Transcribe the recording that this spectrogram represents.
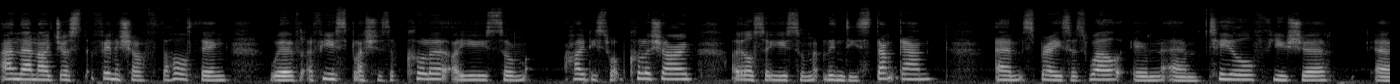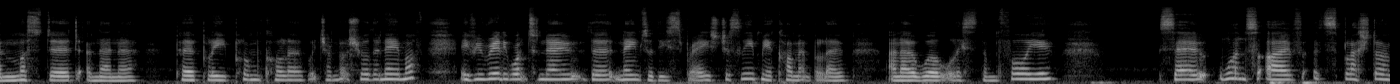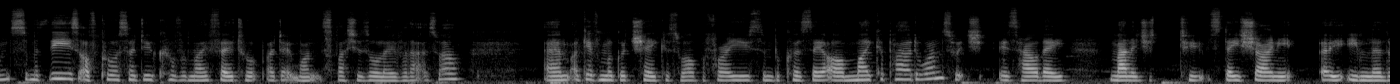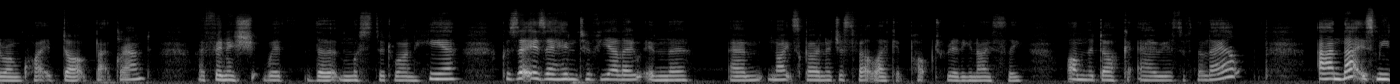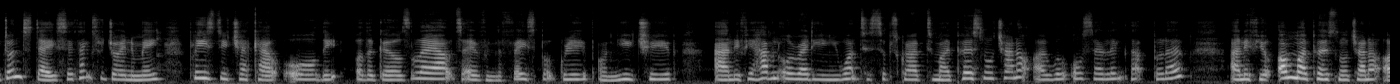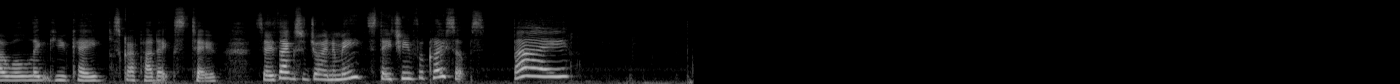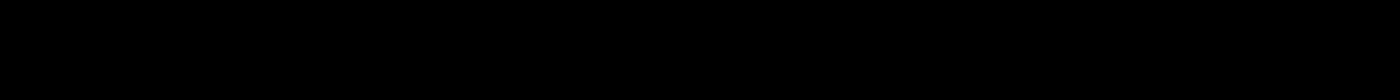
And then I just finish off the whole thing with a few splashes of colour. I use some Heidi Swapp Colour Shine. I also use some Lindy's Stamp Gang um, sprays as well in um, teal, fuchsia, um, mustard, and then a purpley plum colour, which I'm not sure the name of. If you really want to know the names of these sprays, just leave me a comment below and I will list them for you. So once I've splashed on some of these, of course I do cover my photo up. I don't want splashes all over that as well. Um, I give them a good shake as well before I use them because they are mica powder ones, which is how they manage to stay shiny uh, even though they're on quite a dark background. I finish with the mustard one here because there is a hint of yellow in the um, night sky and I just felt like it popped really nicely on the darker areas of the layout. And that is me done today. So thanks for joining me. Please do check out all the other girls' layouts over in the Facebook group on YouTube. And if you haven't already and you want to subscribe to my personal channel, I will also link that below. And if you're on my personal channel, I will link UK Scrap Addicts too. So thanks for joining me. Stay tuned for close-ups. Bye!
